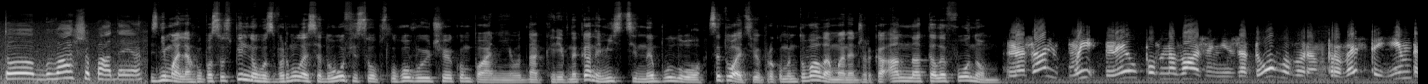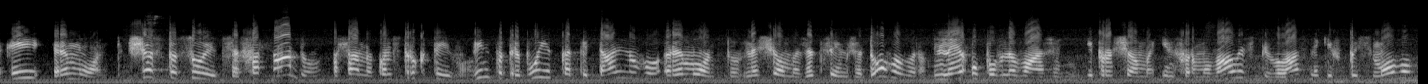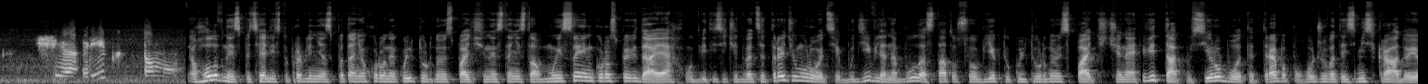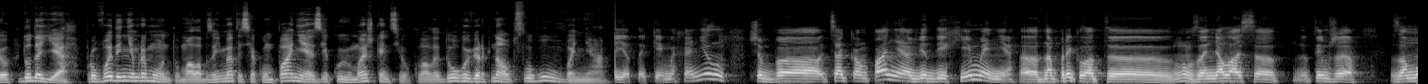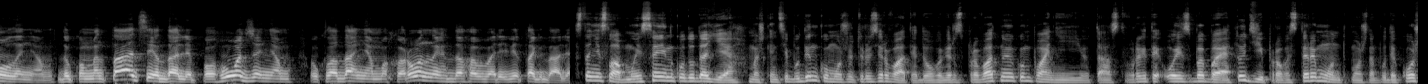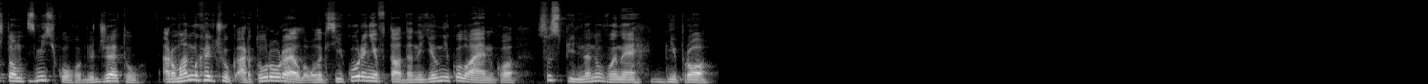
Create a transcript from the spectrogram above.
то буває, що падає. Знімальна група Суспільного звернулася до офісу обслуговуючої компанії. Однак керівника на місці не було. Ситуацію прокоментувала менеджерка Анна телефоном. На жаль, ми не уповноважені за договором провести їм такий ремонт. Що стосується фасаду, а саме конструктиву, він потребує капітального ремонту. На що ми за цим же договором не уповноважені, і про що ми інформували співвласників письмово ще рік тому. Головний спеціаліст управління з питань охорони культурної спадщини Станіслав Моїсеєнко розповідає, у 2023 році будівля набула статусу об'єкту культурної спадщини. Відтак, усі роботи треба погоджувати з міськрадою. Додає, проведенням ремонту мала б займатися компанія, з якою мешканці уклали договір на обслуговування. Є такий механізм, щоб е, ця компанія від їх імені, е, наприклад, е, ну, зайнялася тим же замовленням документації, далі погодженням, укладанням охоронних договорів і так далі. Станіслав Моїсеєнко додає, мешканці будинку можуть розірвати договір з приватною компанією та створити ОСББ. Тоді провести ремонт можна буде коштом з міського бюджету. Роман Михальчук, Артур Урел, Олексій Коренєв та Даниїл Ніколаєнко. Суспільне новини Дніпро.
